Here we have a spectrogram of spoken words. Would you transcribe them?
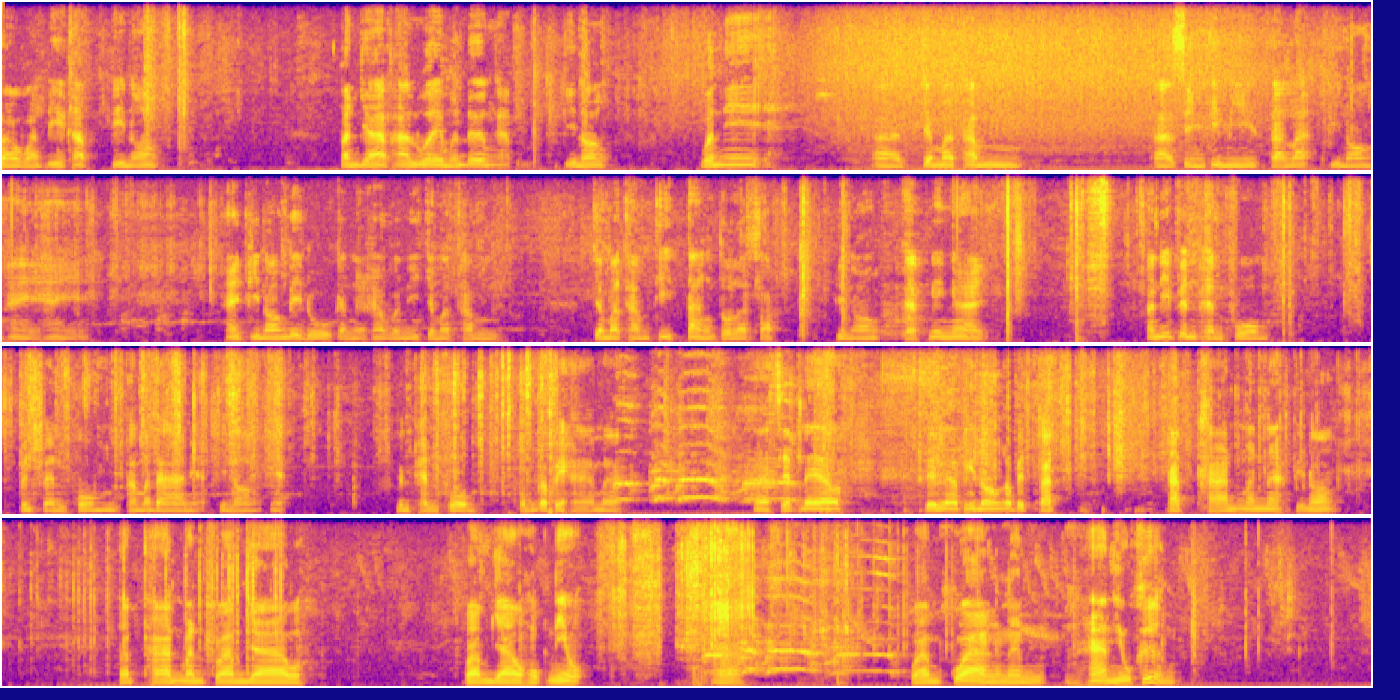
สวัสดีครับ พี่น้อง ปัญญาพารวยเหมือนเดิมครับ พี่น้อง วันนี้จะมาทำสิ่งที่มีสาระพี่น้องให้ให้ ให้พี่น้องได้ดูกันนะครับ วันนี้จะมาทำจะมาทำที่ตั้งโทรศัพท์ พี่น้องแบบง่าย ๆ อันนี้เป็นแผ่นโฟม เป็นแผ่นโฟมธรรมดาเนี่ยพี่น้องเนี่ยเป็นแผ่นโฟม ผมก็ไปหามา เสร็จแล้ว เสร็จแล้วพี่น้องก็ไปตัดตัดฐานมันนะพี่น้อง ตัดฐานมันความยาว ความยาวหกนิ้วอ่าความกว้างนั่นห้านิ้วครึ่ง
